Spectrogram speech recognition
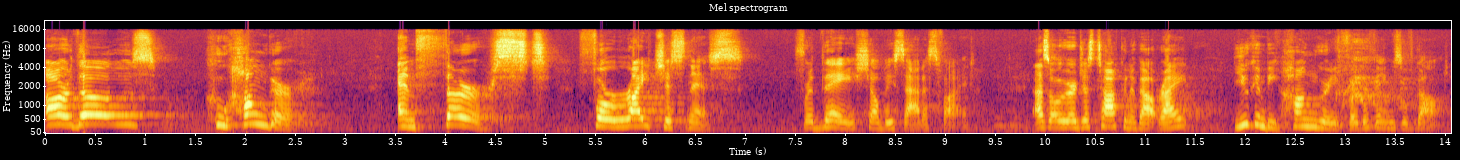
are those who hunger and thirst for righteousness, for they shall be satisfied. That's what we were just talking about, right? You can be hungry for the things of God.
